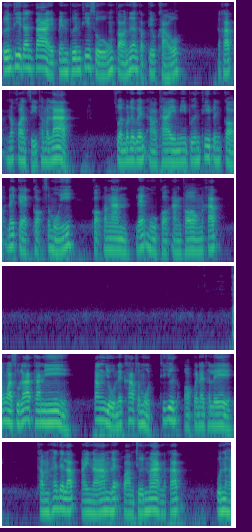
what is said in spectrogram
พื้นที่ด้านใต้เป็นพื้นที่สูงต่อเนื่องกับทิวเขานะครับ นครศรีธรรมราช ส่วนบริเวณอ่าวไทยมีพื้นที่เป็นเกาะได้แก่เกาะสมุย เกาะพังงานและหมู่เกาะอ่างทองนะครับ จังหวัดสุราษฎร์ธานีตั้งอยู่ในคาบสมุทรที่ยื่นออกไปในทะเลทำให้ได้รับไอน้ำและความชื้นมากนะครับ อุณห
